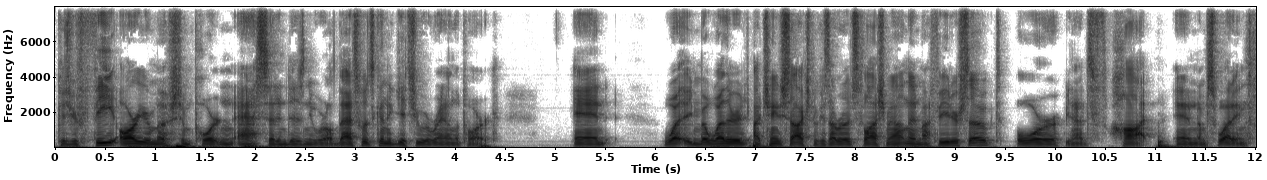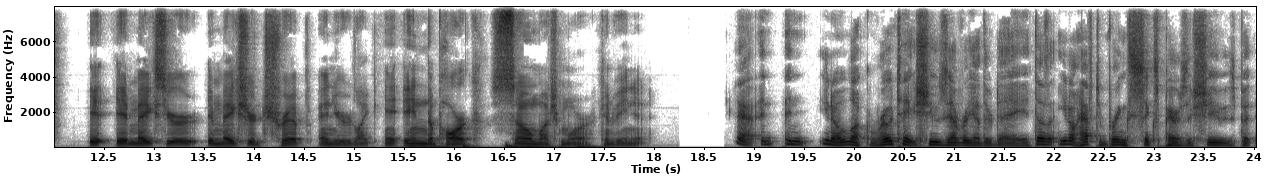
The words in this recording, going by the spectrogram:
because your feet are your most important asset in Disney World. That's what's going to get you around the park. And what, whether I change socks because I rode Splash Mountain and my feet are soaked, or you know it's hot and I'm sweating, it it makes your it makes your trip and your like in the park so much more convenient. Yeah, and and you know, look, rotate shoes every other day. It doesn't you don't have to bring six pairs of shoes, but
